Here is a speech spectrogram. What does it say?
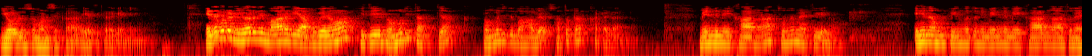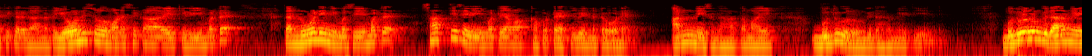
යෝනිසෝ මනසිකාරය ඇති කර ගැනීම. එතකොට නිවැරදි මාර්ගය අප වෙනවා හිතේ ප්‍රමුදිතත්වයක්, ප්‍රමුදිත භාවයක් සතුටක් හට ගන්නවා. මෙන්න මේ කාරණා තුනම ඇති වෙනවා. එහෙනම් පින්වතුනි මෙන්න මේ කාරණා තුන ඇති කර ගන්නට යෝනිසෝ මනසිකාරය කිරීමට දැන් නුවණින් විමසීමට සත්‍ය සෙවීමට යමක් අපට ඇති වෙන්නට ඕනේ. අන්නේ සඳහා තමයි බුදුවරුන්ගේ ධර්මයේ තියෙන්නේ. බුදුවරුන්ගේ ධර්මයේ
